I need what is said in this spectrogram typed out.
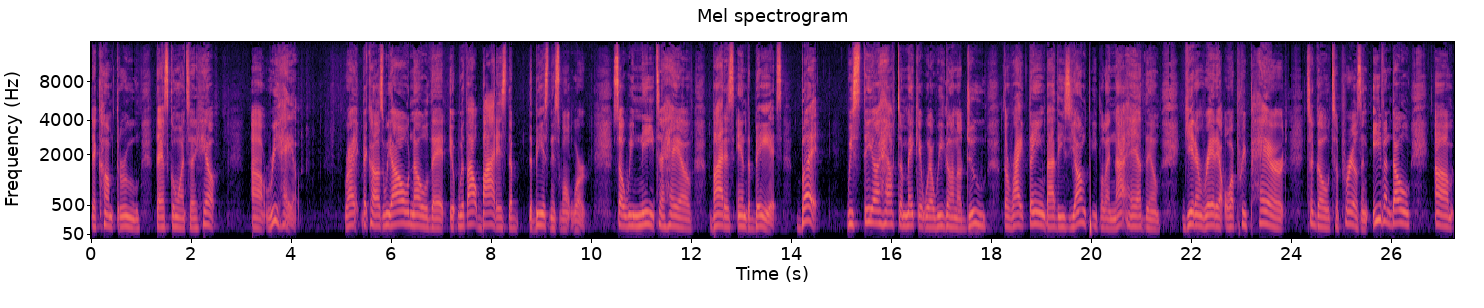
that come through that's going to help uh, rehab right? Because we all know that it, without bodies, the, the business won't work. So we need to have bodies in the beds. But we still have to make it where we're gonna do the right thing by these young people and not have them getting ready or prepared to go to prison. Even though um,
